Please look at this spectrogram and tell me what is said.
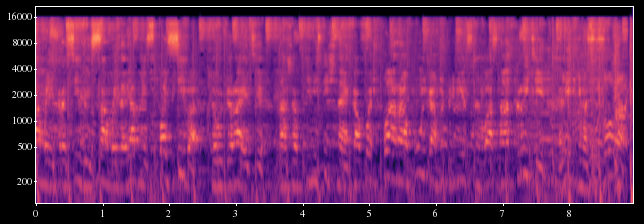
самые красивые, самые нарядные. Спасибо, что выбираете наше оптимистичное кафе «Барабулька». Мы приветствуем вас на открытии летнего сезона.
